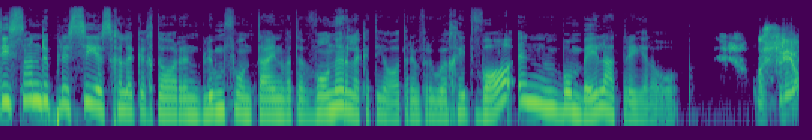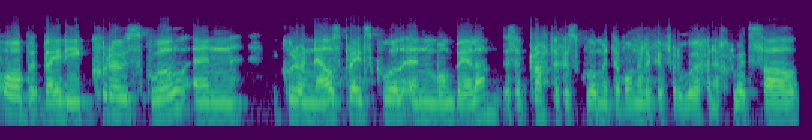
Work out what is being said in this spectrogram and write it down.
Die Sandu Plessis is gelukkig daar in Bloemfontein wat 'n wonderlike teater en verhoog het. Waar in Bombela tree julle op? Ons tree op by die Kuro skool in Coronel Spruit skool in Bombela. Dit is 'n pragtige skool met 'n wonderlike verhoog en 'n groot saal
